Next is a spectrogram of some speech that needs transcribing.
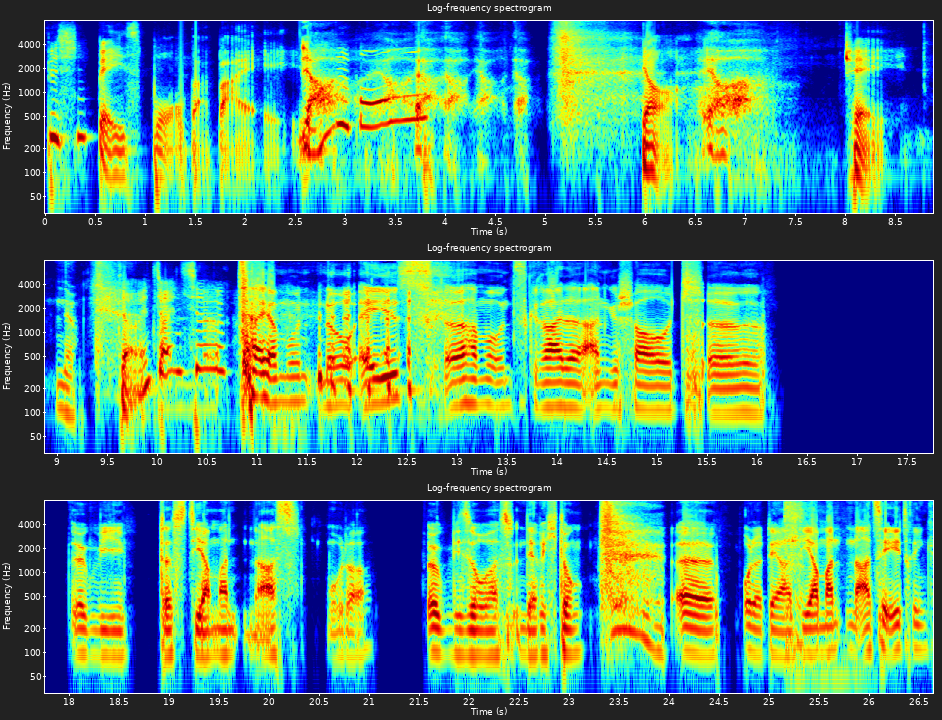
bisschen Baseball dabei. Ja. Ja, ja, ja, ja. Ja, Ja. schön. So. Diamond No Ace äh, haben wir uns gerade angeschaut. Äh, irgendwie das Diamantenass oder irgendwie sowas in der Richtung. Äh, oder der Diamanten-ACE-Trink.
